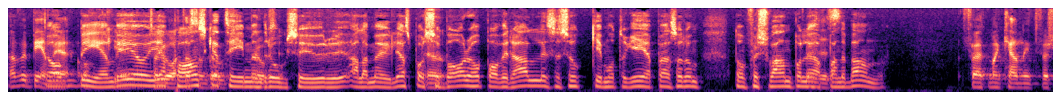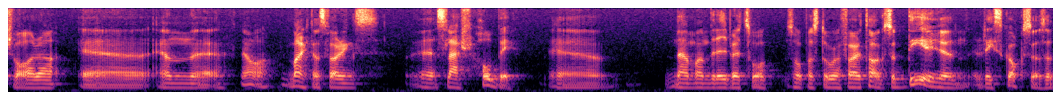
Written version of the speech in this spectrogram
Ja, BMW, ja, BMW och, och japanska drog, teamen drog, drog sig ur alla möjliga sport. Ja. Subaru hoppade av i rally, Suzuki, MotoGP. Alltså de, de försvann på löpande Precis. band. För att man kan inte försvara eh, en eh, ja, marknadsförings eh, slash hobby eh, när man driver ett så, så pass stora företag. Så det är ju en risk också. Så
